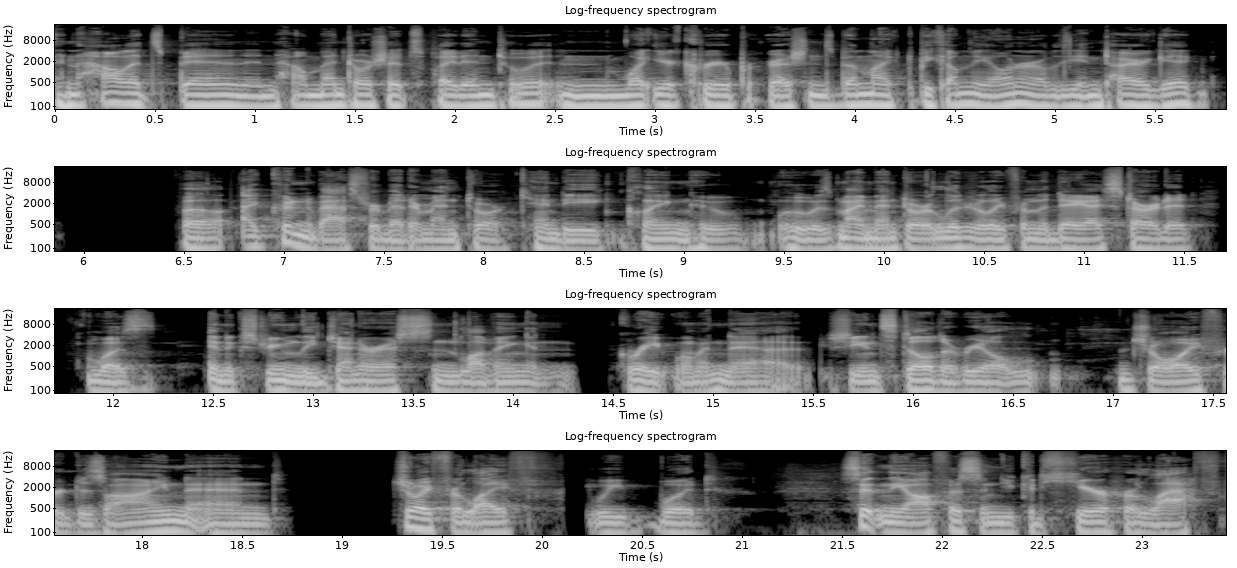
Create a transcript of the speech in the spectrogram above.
and how it's been, and how mentorship's played into it, and what your career progression's been like to become the owner of the entire gig. Well, I couldn't have asked for a better mentor. Candy Kling, who who was my mentor literally from the day I started, was an extremely generous and loving and great woman. Uh, she instilled a real joy for design and joy for life. We would sit in the office and you could hear her laugh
